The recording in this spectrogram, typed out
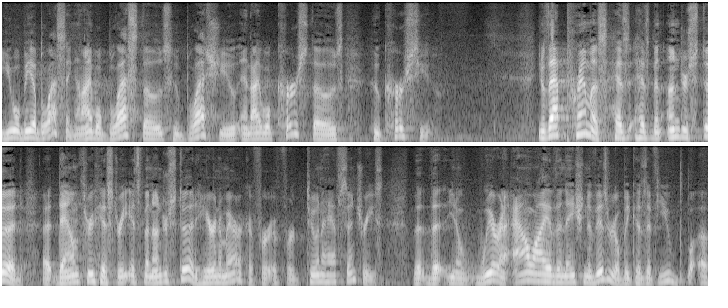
you will be a blessing, and I will bless those who bless you, and I will curse those who curse you. You know, that premise has, has been understood uh, down through history. It's been understood here in America for, for two and a half centuries. That, that, you know, we're an ally of the nation of Israel because if you, uh,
